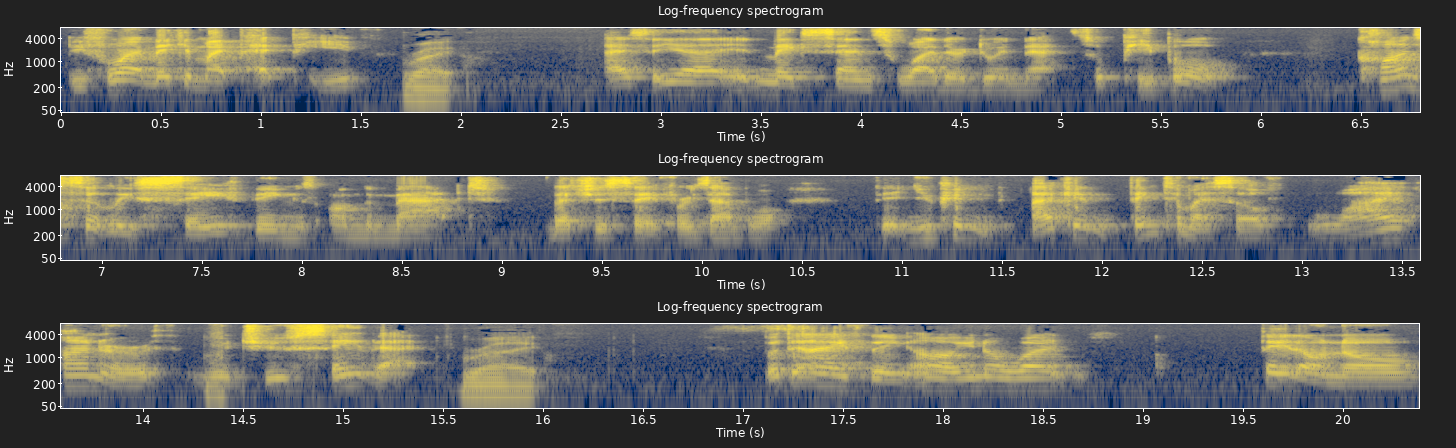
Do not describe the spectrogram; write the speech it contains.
before I make it my pet peeve. Right. I say, yeah, it makes sense why they're doing that. So people constantly say things on the mat. Let's just say, for example, that you can. I can think to myself, why on earth would you say that? Right. But then I think, oh, you know what? They don't know.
